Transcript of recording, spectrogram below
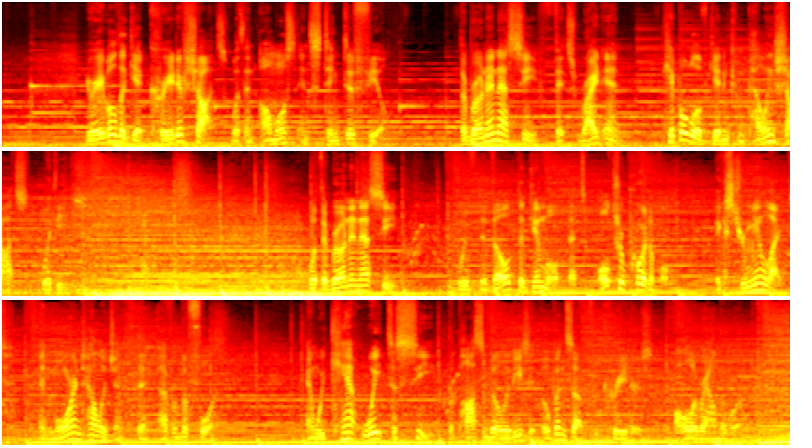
You're able to get creative shots with an almost instinctive feel. The Ronin SC fits right in, capable of getting compelling shots with ease. With the Ronin SC, we've developed a gimbal that's ultra portable, extremely light, and more intelligent than ever before. And we can't wait to see the possibilities it opens up for creators all around the world.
